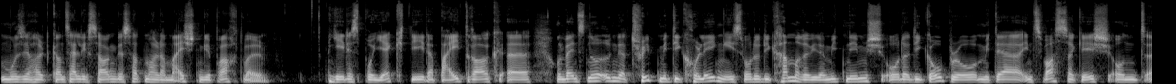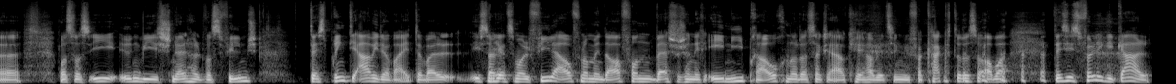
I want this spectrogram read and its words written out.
muss ich halt ganz ehrlich sagen, das hat mir halt am meisten gebracht, weil jedes Projekt, jeder Beitrag äh, und wenn es nur irgendein Trip mit den Kollegen ist, wo du die Kamera wieder mitnimmst oder die GoPro, mit der ins Wasser gehst und äh, was weiß ich, irgendwie schnell halt was filmst, das bringt dir auch wieder weiter, weil ich sage Ja. jetzt mal, viele Aufnahmen davon wirst du wahrscheinlich eh nie brauchen oder sagst, ah, okay, habe jetzt irgendwie verkackt oder so, aber das ist völlig egal,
